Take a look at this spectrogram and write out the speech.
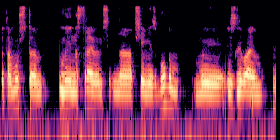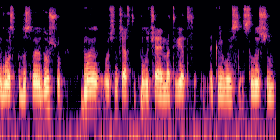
потому что мы настраиваемся на общение с Богом, мы изливаем Господу свою душу, мы очень часто получаем ответ от Него и слышим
